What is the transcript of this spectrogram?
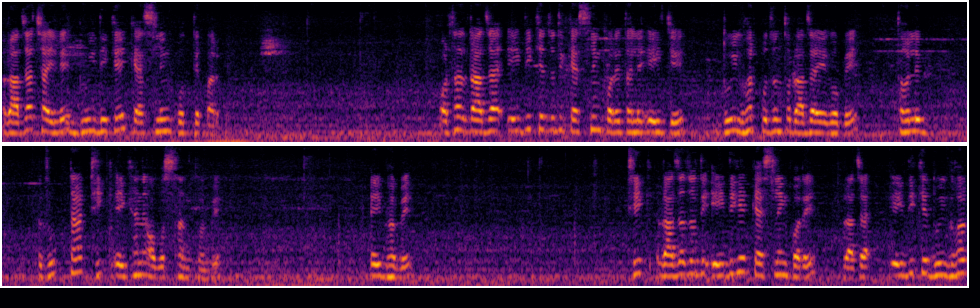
রাজা চাইলে দুই দিকে ক্যাসলিং করতে পারবে। অর্থাৎ রাজা এই দিকে যদি ক্যাসলিং করে, তাহলে এই যে দুই ঘর পর্যন্ত রাজা এগোবে, তাহলে রূপটা ঠিক এইখানে অবস্থান করবে। এইভাবে ঠিক রাজা যদি এই দিকে ক্যাসলিং করে, রাজা এই দিকে দুই ঘর,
